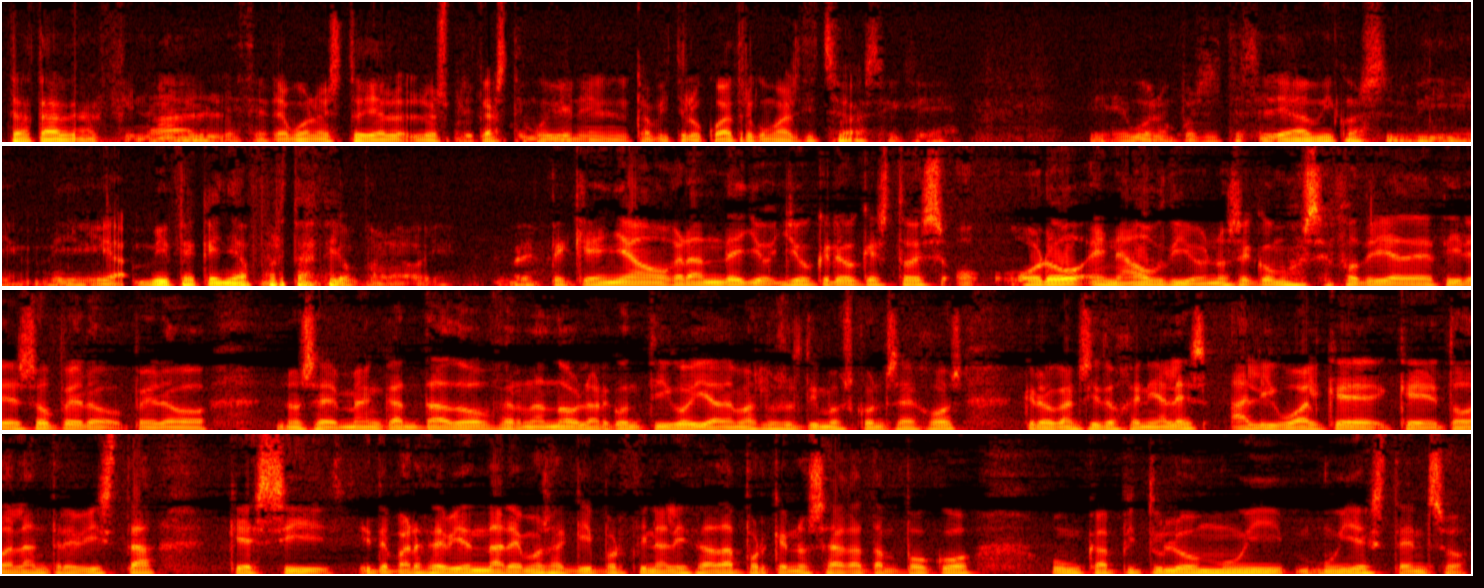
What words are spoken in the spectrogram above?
tratar de al final, etcétera. Bueno, esto ya lo, explicaste muy bien en el capítulo 4, como has dicho, así que, eh, bueno, pues esta sería mi, mi, mi pequeña aportación para hoy pequeña o grande, yo, yo creo que esto es oro en audio. No sé cómo se podría decir eso, pero, pero no sé, me ha encantado, Fernando, hablar contigo y además los últimos consejos creo que han sido geniales, al igual que, que toda la entrevista, que sí, si te parece bien, daremos aquí por finalizada porque no se haga tampoco un capítulo muy, muy extenso.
